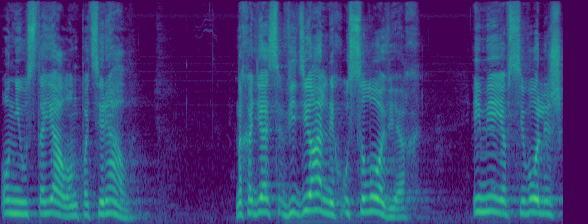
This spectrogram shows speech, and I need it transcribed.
он не устоял, он потерял – находясь в идеальных условиях, имея всего лишь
